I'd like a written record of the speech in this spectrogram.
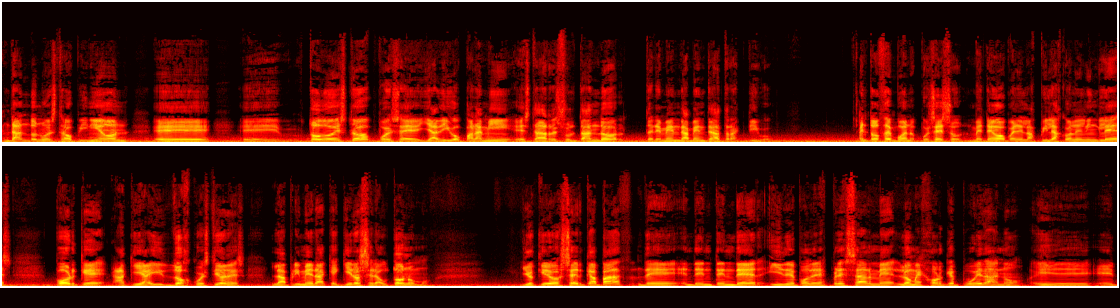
dando nuestra opinión. Eh, todo esto, pues ya digo, para mí está resultando tremendamente atractivo. Entonces, bueno, pues eso, me tengo que poner las pilas con el inglés porque aquí hay dos cuestiones. La primera, que quiero ser autónomo. Yo quiero ser capaz de, entender y de poder expresarme lo mejor que pueda, ¿no? Eh,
